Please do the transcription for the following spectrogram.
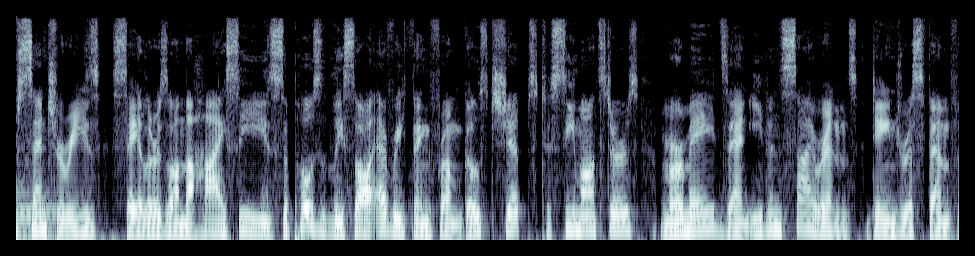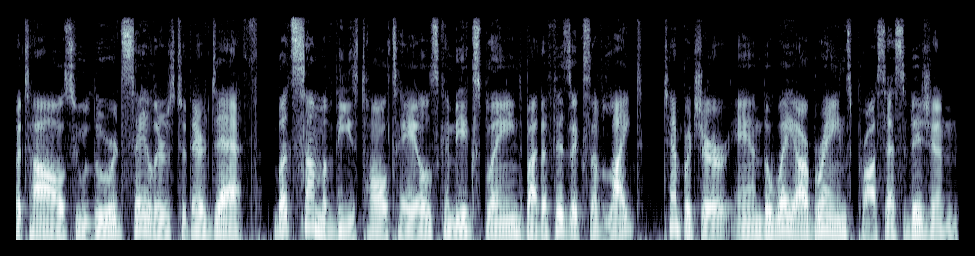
centuries, sailors on the high seas supposedly saw everything from ghost ships to sea monsters, mermaids, and even sirens, dangerous femme fatales who lured sailors to their death. But some of these tall tales can be explained by the physics of light, temperature, and the way our brains process vision.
